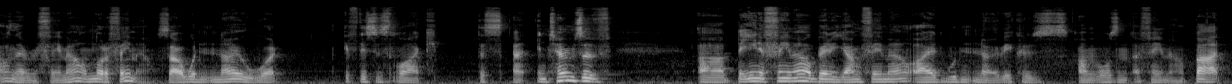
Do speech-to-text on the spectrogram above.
I was never a female. I'm not a female, so I wouldn't know what if this is like this uh, in terms of uh, being a female, being a young female. I wouldn't know because I wasn't a female, but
